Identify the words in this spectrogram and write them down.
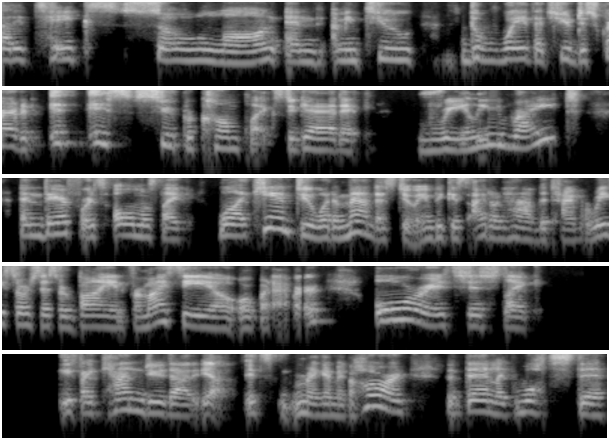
that it takes so long. And I mean, to the way that you described it, it is super complex to get it really right. And therefore, it's almost like, well, I can't do what Amanda's doing because I don't have the time or resources or buy in from my CEO or whatever. Or it's just like, if I can do that, yeah, it's mega, mega hard. But then, like, what's the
